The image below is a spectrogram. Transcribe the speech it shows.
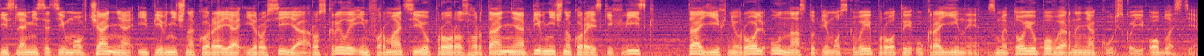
Після місяців мовчання і Північна Корея і Росія розкрили інформацію про розгортання північнокорейських військ та їхню роль у наступі Москви проти України з метою повернення Курської області.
